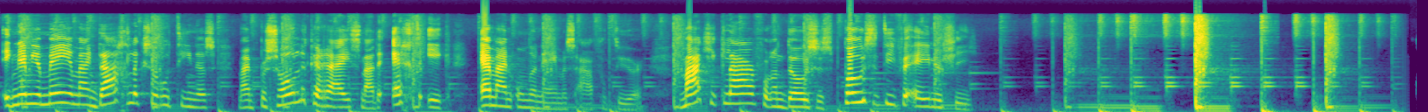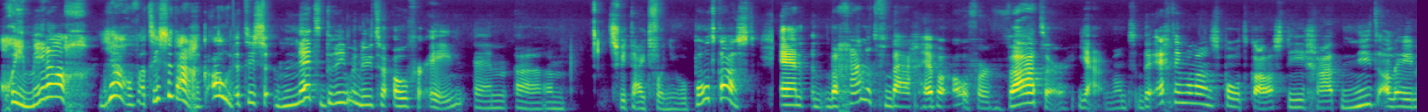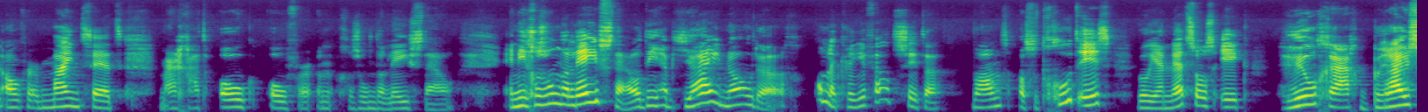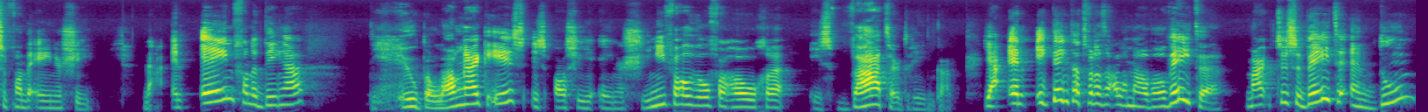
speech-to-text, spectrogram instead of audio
Ik neem je mee in mijn dagelijkse routines, mijn persoonlijke reis naar de echte ik en mijn ondernemersavontuur. Maak je klaar voor een dosis positieve energie. Goedemiddag. Ja, wat is het eigenlijk? Oh, het is net drie minuten over één. En uh, het is weer tijd voor een nieuwe podcast. En we gaan het vandaag hebben over water. Ja, want de Echt in Balans podcast die gaat niet alleen over mindset, maar gaat ook over een gezonde leefstijl. En die gezonde leefstijl, die heb jij nodig om lekker in je vel te zitten. Want als het goed is, wil jij net zoals ik heel graag bruisen van de energie. Nou, en een van de dingen die heel belangrijk is, is als je je energieniveau wil verhogen, is water drinken. Ja, en ik denk dat we dat allemaal wel weten. Maar tussen weten en doen,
